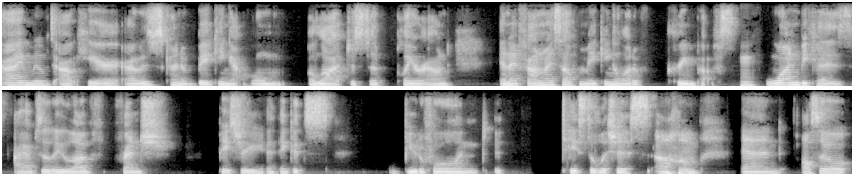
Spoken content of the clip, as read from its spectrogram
I moved out here, I was kind of baking at home a lot just to play around. And I found myself making a lot of cream puffs. Hmm. One, because I absolutely love French pastry. I think it's beautiful and it tastes delicious. Um, and also,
